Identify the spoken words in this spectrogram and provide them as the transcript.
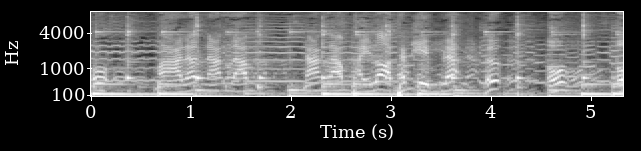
โอ้มาแล้วนางลำนางลำไผ่รอบฉันอิ่มแล้วฮึ ส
